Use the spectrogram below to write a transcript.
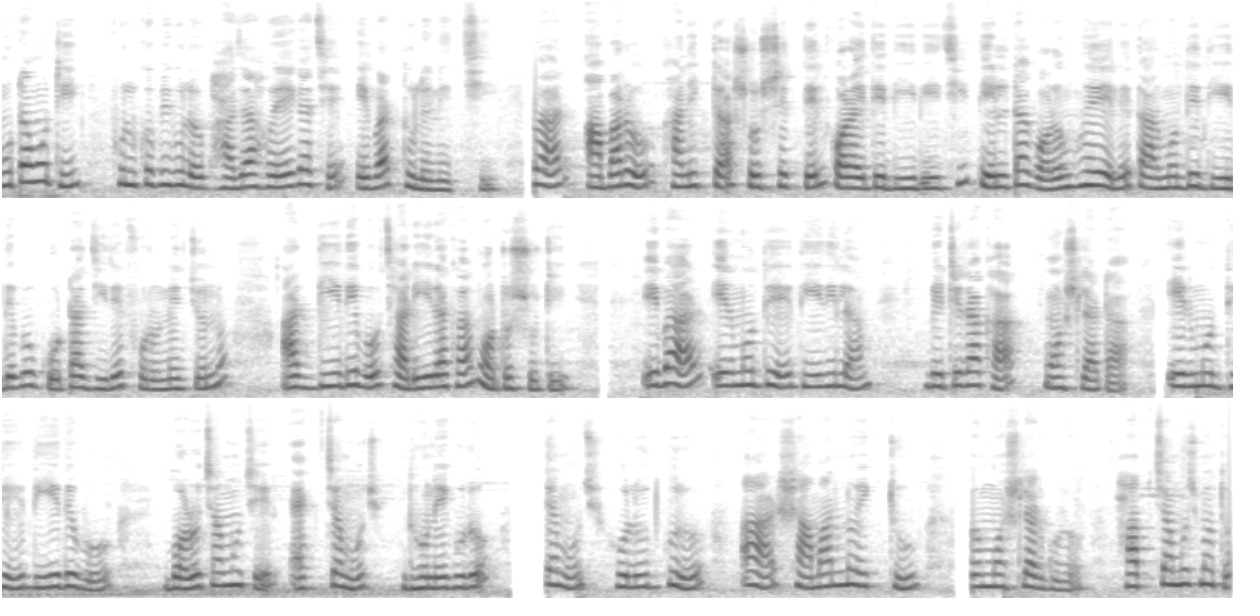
মোটামুটি ফুলকপিগুলো ভাজা হয়ে গেছে, এবার তুলে নিচ্ছি। এবার আবারও খানিকটা সর্ষের তেল কড়াইতে দিয়ে দিয়েছি। তেলটা গরম হয়ে এলে তার মধ্যে দিয়ে দেব গোটা জিরে ফোড়নের জন্য আর দিয়ে দেব ছাড়িয়ে রাখা মটরশুঁটি। এবার এর মধ্যে দিয়ে দিলাম বেটে রাখা মশলাটা। এর মধ্যে দিয়ে দেব বড় চামচের এক চামচ ধনে গুঁড়ো চামচ হলুদ গুঁড়ো আর সামান্য একটু গরম মশলার গুঁড়ো। হাফ চামচ মতো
